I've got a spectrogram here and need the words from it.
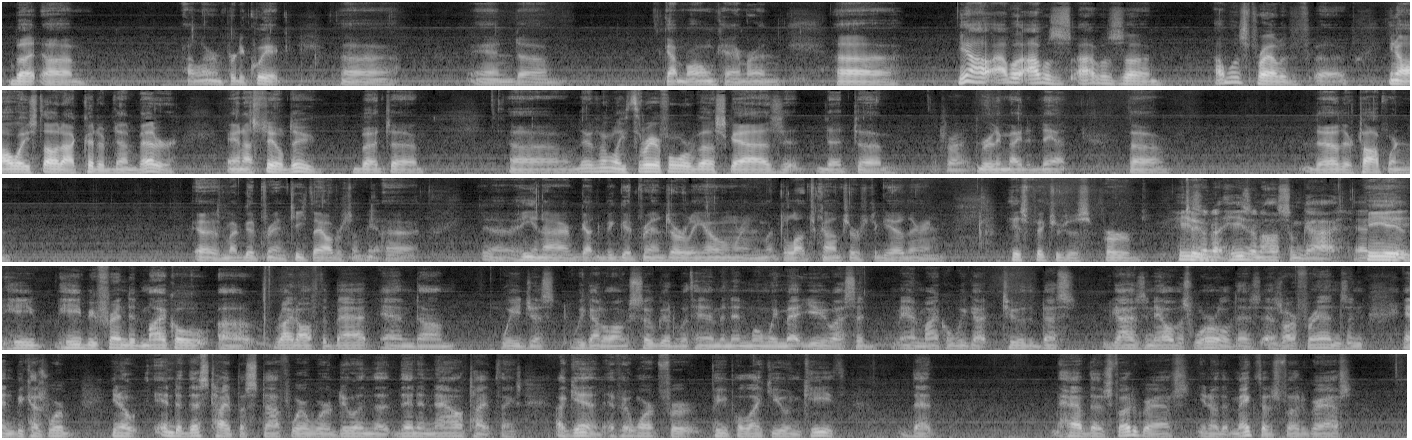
But um, I learned pretty quick, uh, and um, got my own camera, and uh, yeah, I, I, wa- I was I was um, I was proud of. Uh, you know, I always thought I could have done better, and I still do. But uh, uh, there's only three or four of us guys that that um, right. really made a dent. Uh, the other top one is my good friend Keith Alverson. Yeah. Uh, uh, he and I got to be good friends early on, and went to lots of concerts together. And his pictures are superb. He's too. an he's an awesome guy. Uh, He is. He he befriended Michael uh, right off the bat, and um, we just we got along so good with him. And then when we met you, I said, "Man, Michael, we got two of the best guys in the Elvis world as as our friends." And and because we're you know into this type of stuff where we're doing the then and now type things. Again, if it weren't for people like you and Keith, that have those photographs, you know, that make those photographs,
